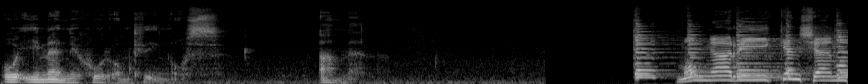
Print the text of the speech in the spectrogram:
och i människor omkring oss. Amen. Många riken kämpar,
